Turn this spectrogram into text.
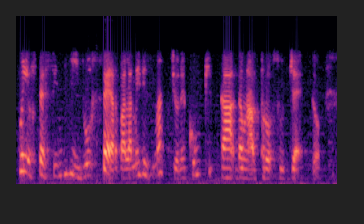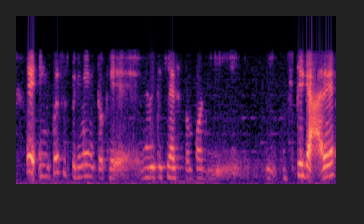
quello stesso individuo osserva la medesima azione compiuta da un altro soggetto. E in questo esperimento che mi avete chiesto un po' di, di- spiegare,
